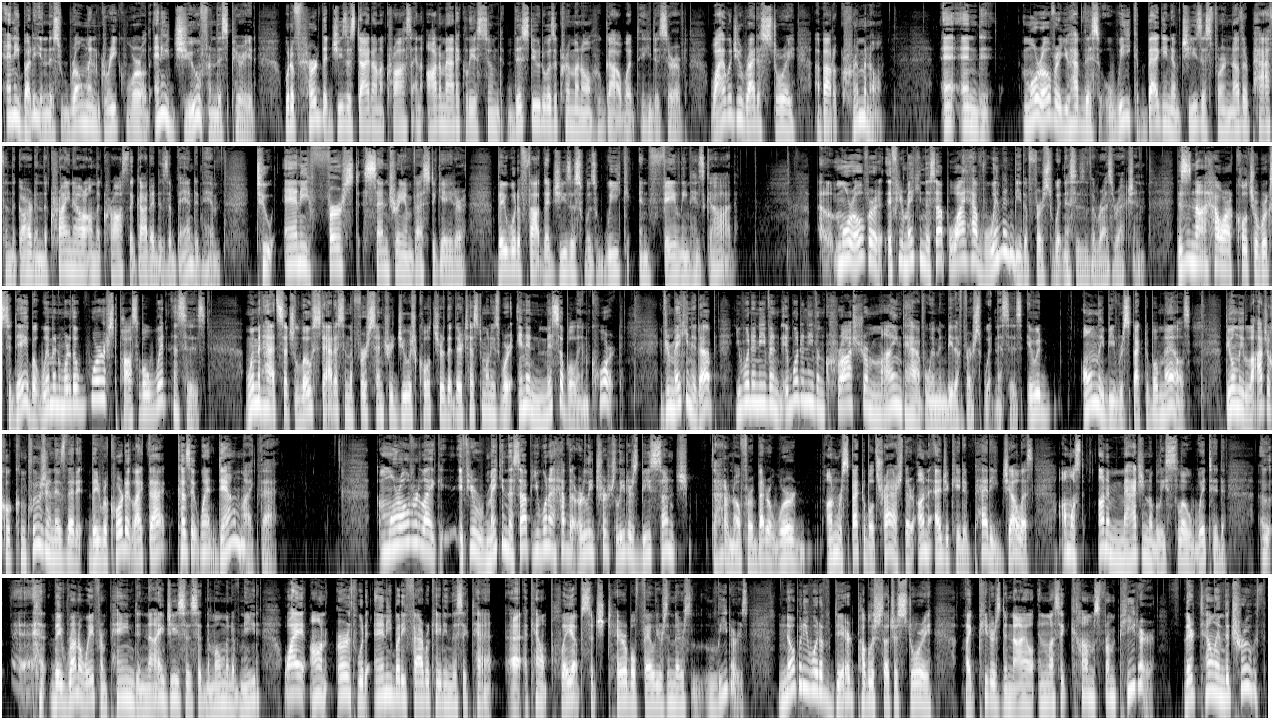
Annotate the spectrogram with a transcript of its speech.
Anybody in this Roman Greek world, any Jew from this period, would have heard that Jesus died on a cross and automatically assumed this dude was a criminal who got what he deserved. Why would you write a story about a criminal? And, and moreover, you have this weak begging of Jesus for another path in the garden, the crying out on the cross that God had abandoned him. To any first century investigator, they would have thought that Jesus was weak and failing his God. Moreover, if you're making this up, why have women be the first witnesses of the resurrection? This is not how our culture works today, but women were the worst possible witnesses. Women had such low status in the first century Jewish culture that their testimonies were inadmissible in court. If you're making it up, you wouldn't even it wouldn't even cross your mind to have women be the first witnesses. It would only be respectable males. The only logical conclusion is that it, they record it like that because it went down like that. Moreover, like if you're making this up, you wouldn't have the early church leaders be such, I don't know, for a better word, unrespectable trash. They're uneducated, petty, jealous, almost unimaginably slow witted. Uh, they run away from pain, deny Jesus at the moment of need. Why on earth would anybody fabricating this atta- uh, account play up such terrible failures in their leaders? Nobody would have dared publish such a story like Peter's denial unless it comes from Peter. They're telling the truth.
